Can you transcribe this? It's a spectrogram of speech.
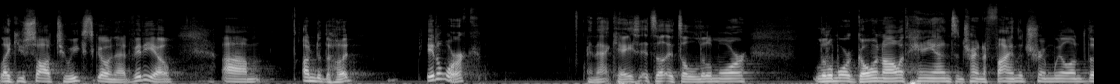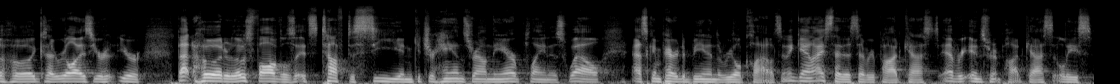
like you saw two weeks ago in that video, um, under the hood. It'll work. In that case, it's a, it's a little more a little more going on with hands and trying to find the trim wheel under the hood because I realize your your that hood or those foggles it's tough to see and get your hands around the airplane as well as compared to being in the real clouds. And again, I say this every podcast, every instrument podcast at least,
